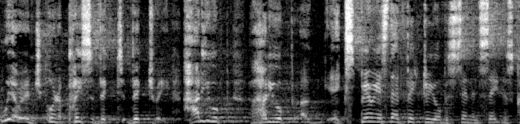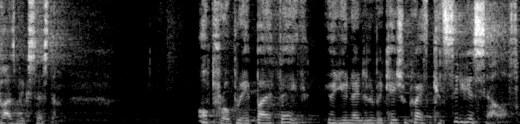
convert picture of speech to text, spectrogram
we're in a place of victory. How do you, how do you uh, experience that victory over sin and Satan's cosmic system? Appropriate by faith. Your united identification with Christ. Consider yourself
